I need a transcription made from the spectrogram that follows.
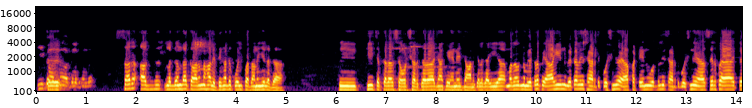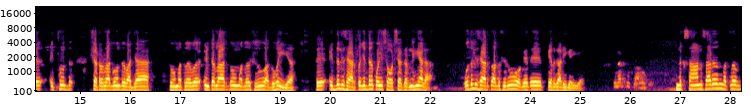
ਕੀ ਕਾਰਨ ਆ ਅੱਗ ਲੱਗਣ ਦਾ? ਸਰ ਅੱਗ ਲੱਗਣ ਦਾ ਕਾਰਨ ਹਾਲੇ ਤੱਕ ਤੇ ਕੋਈ ਪਤਾ ਨਹੀਂ ਜੇ ਲੱਗਾ। ਵੀ ਕੀ ਚੱਕਰ ਆ ਸ਼ਾਰਟ ਸਰਕਟ ਆ ਜਾਂ ਕਿਸੇ ਨੇ ਜਾਣ ਕੇ ਲਗਾਈ ਆ। ਮਤਲਬ ਇਨਵੇਟਰ ਪਿਆ ਸੀ ਇਨਵੇਟਰ ਵਾਲੀ ਸਾਈਡ ਤੇ ਕੁਝ ਨਹੀਂ ਹੋਇਆ ਫੱਟੇ ਨੂੰ ਉਧਰਲੀ ਸਾਈਡ ਤੇ ਕੁਝ ਨਹੀਂ ਹੋਇਆ। ਸਿਰਫ ਇਹ ਇੱਕ ਇੱਥੋਂ ਸ਼ਟਰ ਲਾਗੋਂ ਦਰਵਾਜ਼ਾ ਤੋਂ ਮਤਲਬ ਇੰਟਰਲਾਕ ਤੋਂ ਮਤਲਬ ਸ਼ੁਰੂ ਅੱਗ ਹੋਈ ਆ ਤੇ ਇਧਰਲੀ ਸਾਈਡ ਤੋਂ ਜਿੱਧਰ ਕੋਈ ਸ਼ਾਰਟ ਸਰਕਟ ਨਹੀਂ ਹੈਗਾ ਉਧਰਲੀ ਸਾਈਡ ਤੋਂ ਅੱਗ ਸ਼ੁਰੂ ਹੋ ਕੇ ਤੇ ਫਿਰ ਗਾੜੀ ਗਈ ਆ। ਕਿੰਨਾ ਨੁਕਸਾਨ ਹੋ ਗਿਆ? ਨੁਕਸਾਨ ਸਰ ਮਤਲਬ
